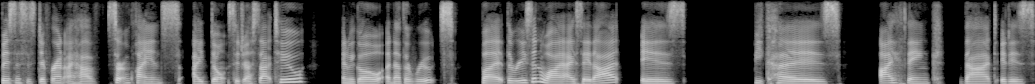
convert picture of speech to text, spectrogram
business is different. I have certain clients I don't suggest that to and we go another route. But the reason why I say that is because I think that it is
